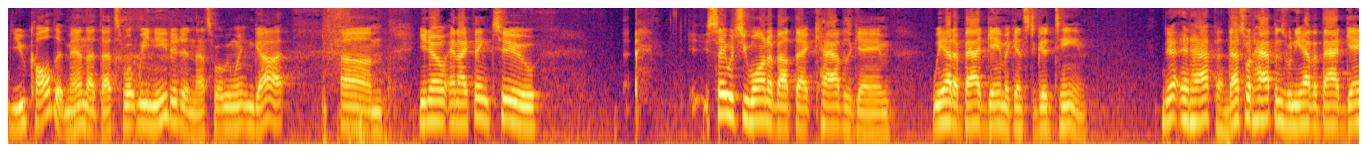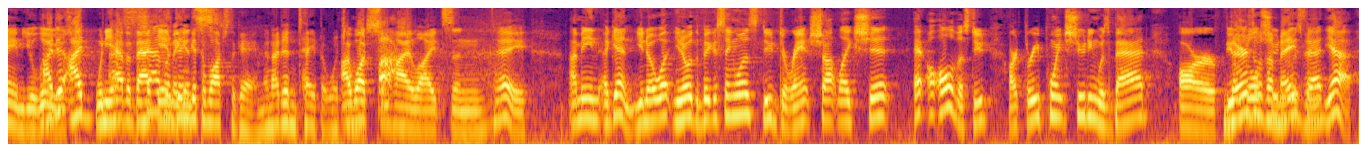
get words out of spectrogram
you called it, man. That that's what we needed, and that's what we went and got. Um, you know, and I think too. Say what you want about that Cavs game. We had a bad game against a good team. Yeah, it happened. That's what happens when you have a bad game. You lose. I did. I, when you I have a bad game didn't against. get to watch the game, and I didn't tape it. Which I watched some highlights, and hey, I mean, again, you know what? You know what the biggest thing was, dude. Durant shot like shit. Eh, All of us, dude. Our three point shooting was bad. Our field Theirs goal was shooting was bad. Yeah,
